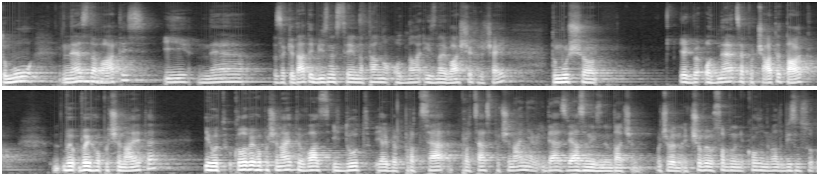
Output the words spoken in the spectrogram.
Тому не здаватись і не закидати бізнес це є, напевно, одна із найважчих речей. Тому що, якби одне це почати так, ви, ви його починаєте. І от коли ви його починаєте, у вас йдуть якби процес, процес починання йде зв'язаний з невдачами. Очевидно, якщо ви особливо ніколи не мали бізнесу,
